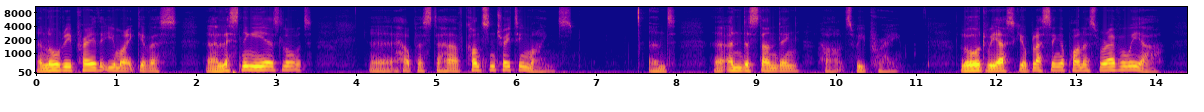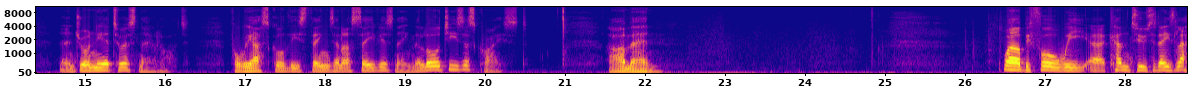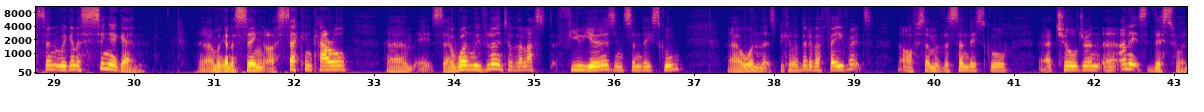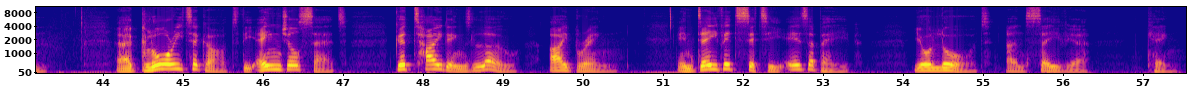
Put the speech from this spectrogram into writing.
And Lord, we pray that you might give us uh, listening ears, Lord. Uh, help us to have concentrating minds and uh, understanding hearts, we pray. Lord, we ask your blessing upon us wherever we are, and draw near to us now, Lord. For we ask all these things in our Saviour's name, the Lord Jesus Christ. Amen. Well, before we uh, come to today's lesson, we're going to sing again. Uh, and we're going to sing our second carol. Um, it's uh, one we've learnt over the last few years in Sunday school, uh, one that's become a bit of a favourite of some of the Sunday school uh, children, uh, and it's this one. Glory to God, the angel said, Good tidings, lo, I bring. In David's city is a babe, your Lord and Saviour King.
